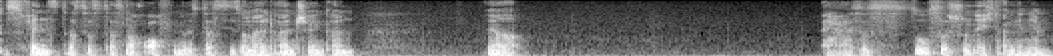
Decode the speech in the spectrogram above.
des Fensters, dass das noch offen ist, dass die Sonne halt reinscheinen kann. Ja, ja, es ist, so ist das schon echt angenehm.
